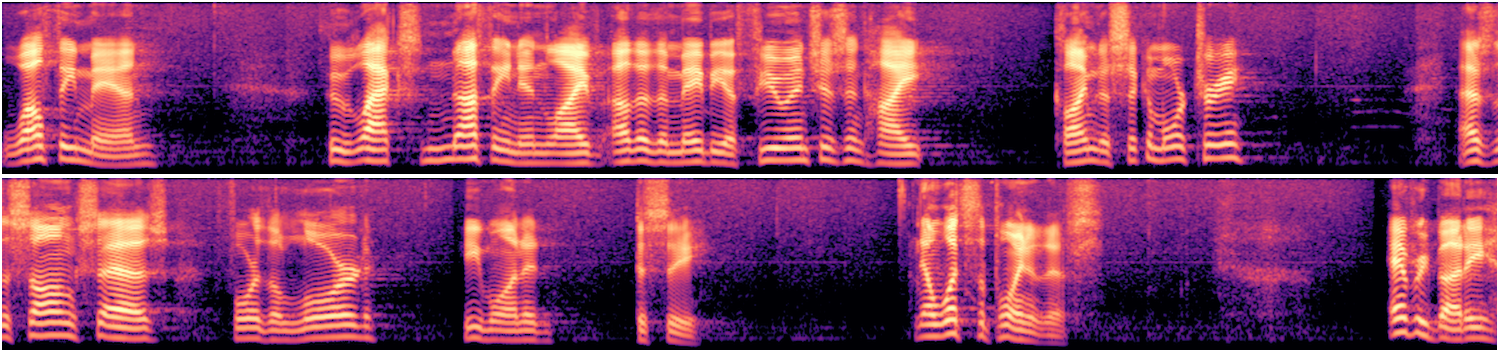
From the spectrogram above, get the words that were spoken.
wealthy man who lacks nothing in life other than maybe a few inches in height climbed a sycamore tree? As the song says, for the Lord he wanted to see. Now, what's the point of this? Everybody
